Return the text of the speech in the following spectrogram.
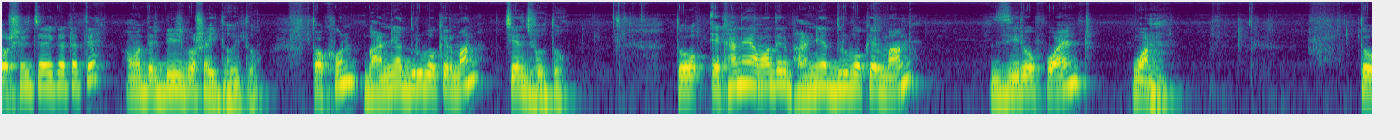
দশের জায়গাটাতে আমাদের বিশ বসাইতে হইতো। তখন ভার্নিয়ার ধ্রুবকের মান চেঞ্জ হতো। তো এখানে আমাদের ভার্নিয়ার ধ্রুবকের মান জিরো পয়েন্ট ওয়ান তো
